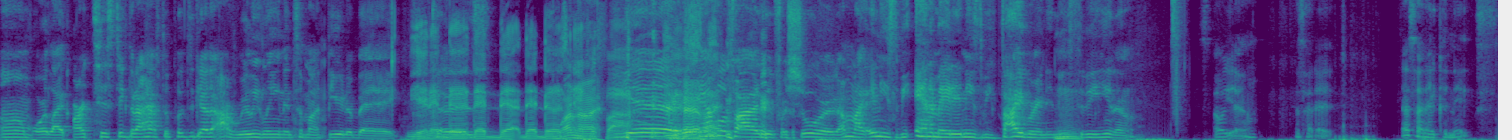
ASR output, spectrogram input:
um or like artistic that I have to put together, I really lean into my theater bag. yeah, that does that that that does Why not? amplify. Yeah, it Yeah. amplifies it for sure. I'm like, it needs to be animated, it needs to be vibrant, it needs to be, you know. Oh yeah. That's how that that's how that connects.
